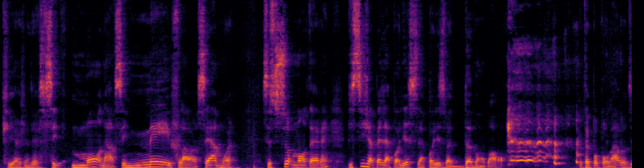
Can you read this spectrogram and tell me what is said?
Puis euh, je me disais, c'est mon arbre, c'est mes fleurs, c'est à moi. C'est sur mon terrain. Puis si j'appelle la police, la police va être de bon bord. Peut-être pas pour l'arbre, dit.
